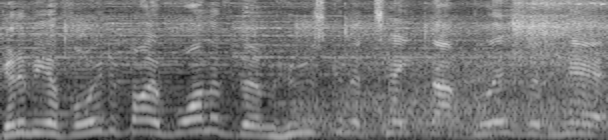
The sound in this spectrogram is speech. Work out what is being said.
Going to be avoided by one of them. Who's going to take that Blizzard hit?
